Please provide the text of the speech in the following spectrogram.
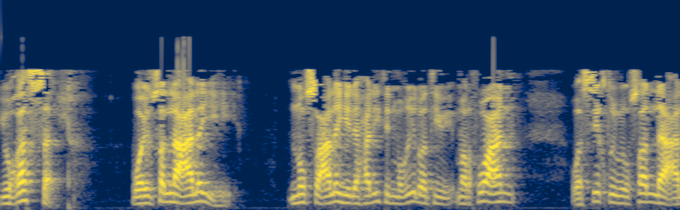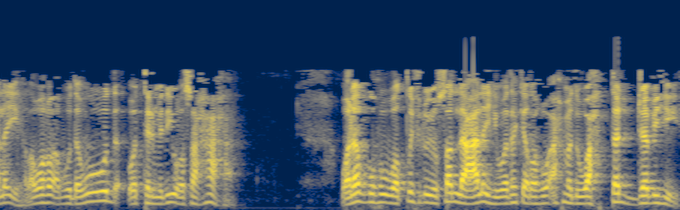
يغسل ويصلى عليه. نص عليه لحديث المغيرة مرفوعا والسقط يصلى عليه. رواه أبو داود والترمذي وصححه. ولفظه والطفل يصلى عليه وذكره أحمد واحتج به.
